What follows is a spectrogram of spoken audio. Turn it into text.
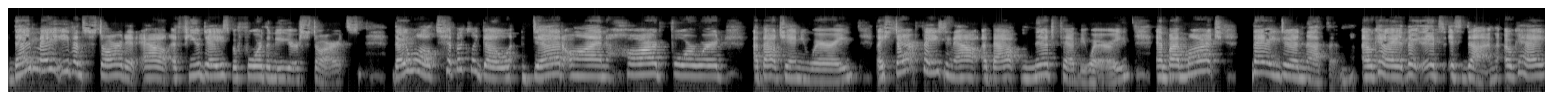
They may even start it out a few days before the new year starts. They will typically go dead on, hard forward about January. They start phasing out about mid February. And by March, they ain't doing nothing okay? They, it's it's done okay?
